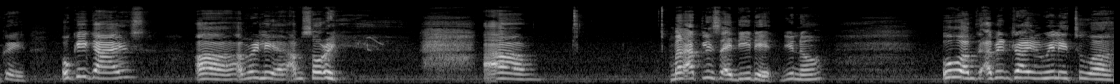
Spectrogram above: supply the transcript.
Okay. Okay, guys. Uh, I'm really, I'm sorry. um, but at least I did it, you know. Oh, i have been trying really to uh,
